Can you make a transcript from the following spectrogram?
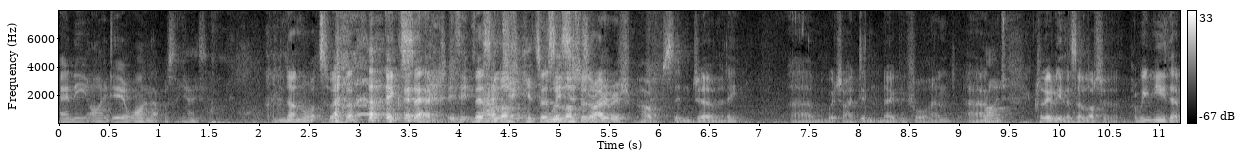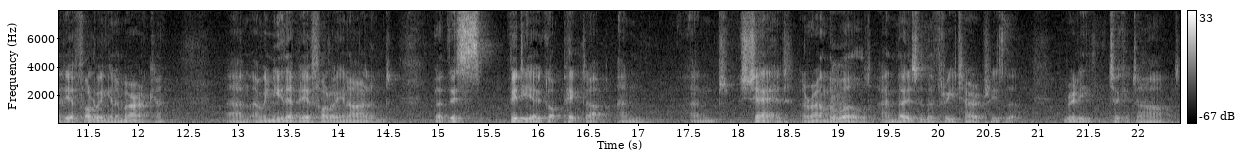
any idea why that was the case? None whatsoever, except Is it there's a lot. It's there's a lot of. Irish pubs in Germany, um, which I didn't know beforehand. And Right. Clearly, there's a lot of. We knew there'd be a following in America, um, and we knew there'd be a following in Ireland. But this video got picked up and and shared around the world, and those are the three territories that really took it to heart.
